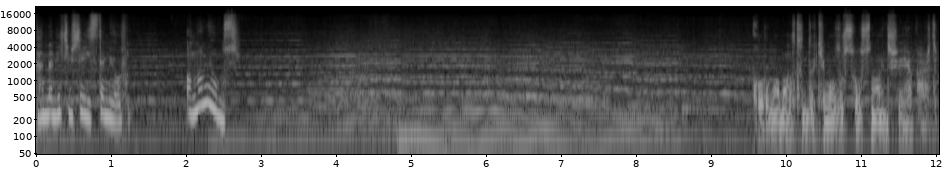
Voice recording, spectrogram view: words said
Senden hiçbir şey istemiyorum. Anlamıyor musun? Korumam altında kim olursa olsun aynı şeyi yapardım.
